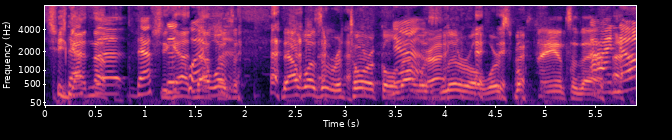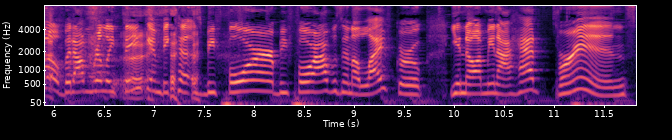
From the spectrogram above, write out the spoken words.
She's That's got nothing. a- that's she good got question. That wasn't that wasn't rhetorical. Yeah. That was Right. literal. We're supposed to answer that. I know, but I'm really thinking because before before I was in a life group, you know, I mean, I had friends,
